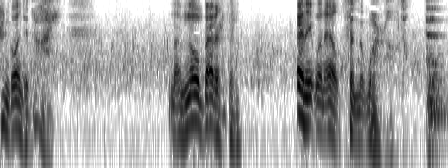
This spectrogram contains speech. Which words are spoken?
I'm going to die. And I'm no better than anyone else in the world.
